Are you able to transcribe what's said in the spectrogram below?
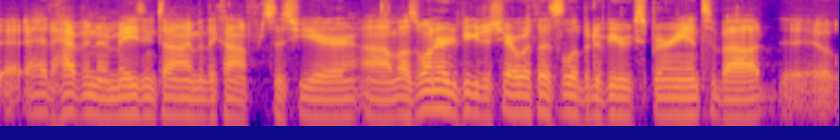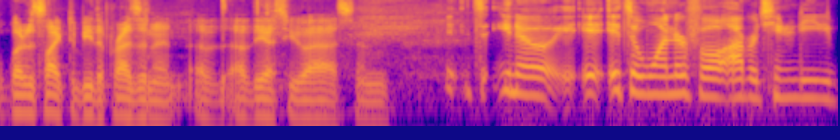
uh, had having an amazing time at the conference this year. Um, I was wondering if you could just share with us a little bit of your experience about uh, what it's like to be the president of, of the SUS and it's you know it, it's a wonderful opportunity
